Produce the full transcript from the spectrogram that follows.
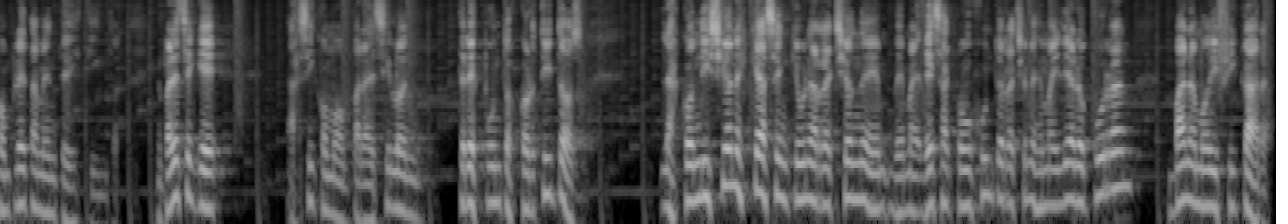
completamente distintos. Me parece que, así como para decirlo en tres puntos cortitos, las condiciones que hacen que una reacción de, de, ese conjunto de reacciones de Maillard ocurran van a modificar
